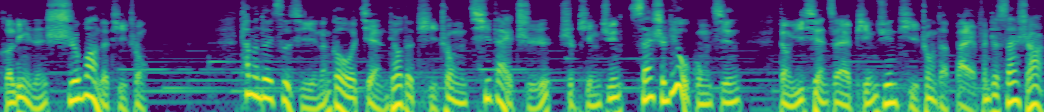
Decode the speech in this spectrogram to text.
和令人失望的体重。她们对自己能够减掉的体重期待值是平均三十六公斤，等于现在平均体重的百分之三十二，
